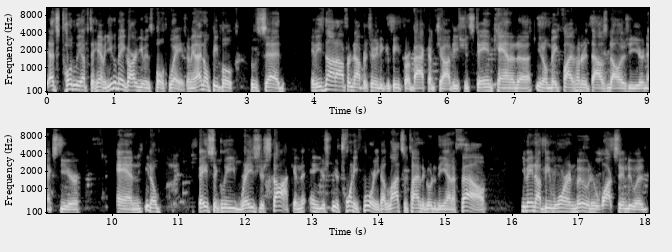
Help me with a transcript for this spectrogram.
that's totally up to him. And you can make arguments both ways. I mean, I know people who've said if he's not offered an opportunity to compete for a backup job, he should stay in Canada, you know, make five hundred thousand dollars a year next year, and you know, basically raise your stock. And, and you're, you're 24, you got lots of time to go to the NFL. You may not be Warren Moon who walks into an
